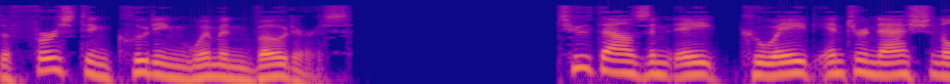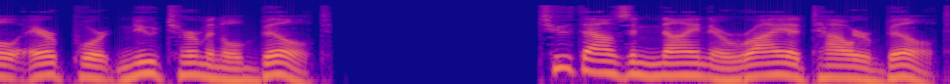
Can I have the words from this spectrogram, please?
the first including women voters 2008 Kuwait International Airport new terminal built 2009 Arraya Tower built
